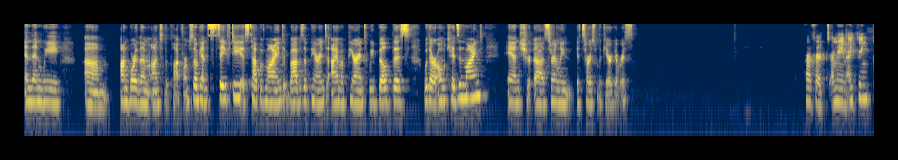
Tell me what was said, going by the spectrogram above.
and then we um, onboard them onto the platform. So again, safety is top of mind. Bob is a parent. I am a parent. We built this with our own kids in mind, and uh, certainly it starts with the caregivers. Perfect. I mean, I think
